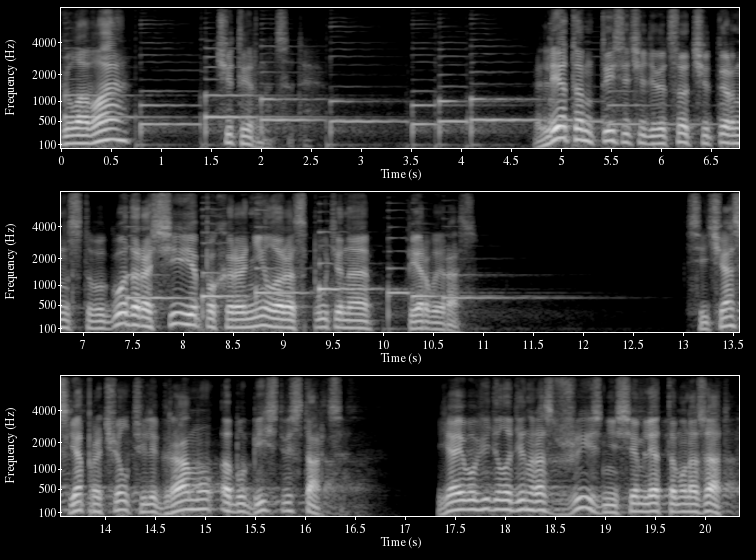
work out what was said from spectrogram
Глава 14 Летом 1914 года Россия похоронила Распутина первый раз. Сейчас я прочел телеграмму об убийстве старца. Я его видел один раз в жизни, семь лет тому назад.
